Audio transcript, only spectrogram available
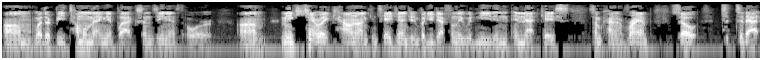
um, whether it be tumble magnet, black sun zenith, or um, I mean you can't really count on contagion engine, but you definitely would need in, in that case some kind of ramp. So to, to that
